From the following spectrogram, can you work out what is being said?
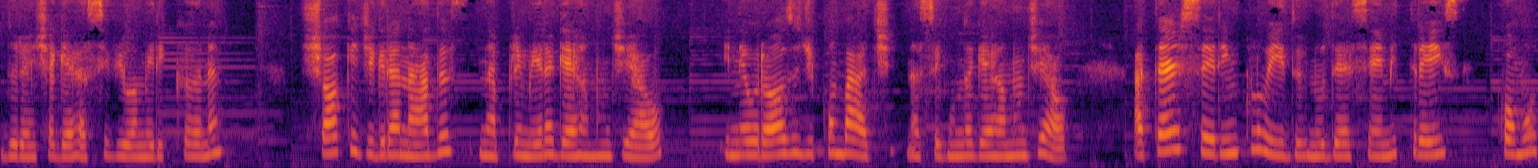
durante a Guerra Civil Americana, choque de granadas na Primeira Guerra Mundial e neurose de combate na Segunda Guerra Mundial, até ser incluído no DSM-3 como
